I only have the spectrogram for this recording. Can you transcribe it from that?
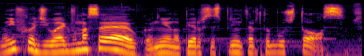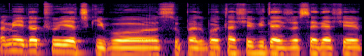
No i wchodziło jak w masełko, nie no, pierwszy Splinter to był sztos. Przynajmniej do trójeczki było super, bo ta się widać, że seria się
